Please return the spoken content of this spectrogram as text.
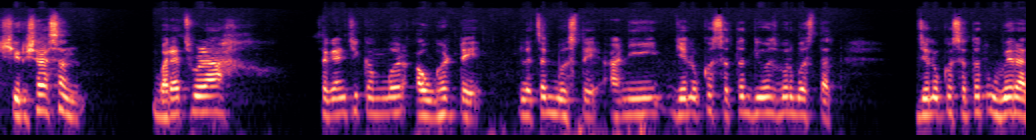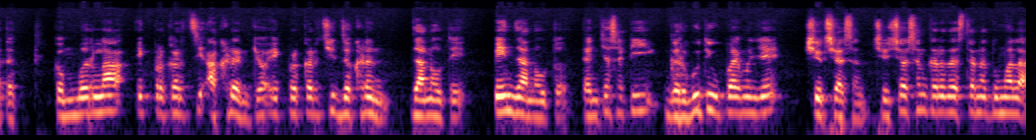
शीर्षासन बऱ्याच वेळा सगळ्यांची कंबर अवघडते लचक बसते आणि जे लोक सतत दिवसभर बसतात जे लोक सतत उभे राहतात कंबरला एक प्रकारची आखडण किंवा एक प्रकारची जखडण जाणवते पेन जाणवतं. त्यांच्यासाठी घरगुती उपाय म्हणजे शीर्षासन. शीर्षासन करत असताना तुम्हाला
